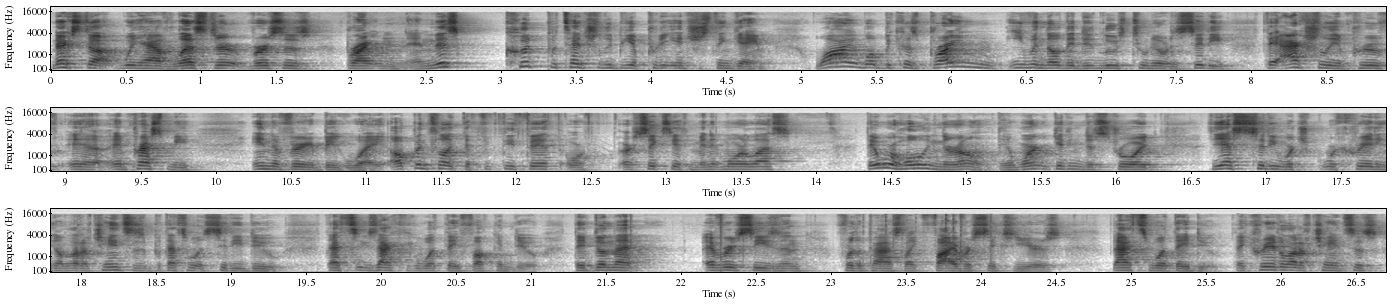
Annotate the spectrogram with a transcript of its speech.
Next up, we have Leicester versus Brighton, and this could potentially be a pretty interesting game. Why? Well, because Brighton, even though they did lose 2 0 to City, they actually improved, uh, impressed me in a very big way. Up until like the 55th or, or 60th minute, more or less, they were holding their own. They weren't getting destroyed. Yes, City were, were creating a lot of chances, but that's what City do. That's exactly what they fucking do. They've done that every season for the past like five or six years. That's what they do. They create a lot of chances.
